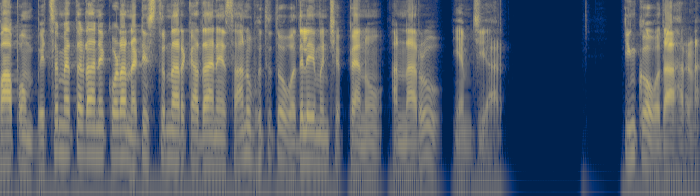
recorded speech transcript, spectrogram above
పాపం బిచ్చమెత్తడానికి కూడా నటిస్తున్నారు కదా అనే సానుభూతితో వదిలేయమని చెప్పాను అన్నారు ఎంజీఆర్. ఇంకో ఉదాహరణ.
